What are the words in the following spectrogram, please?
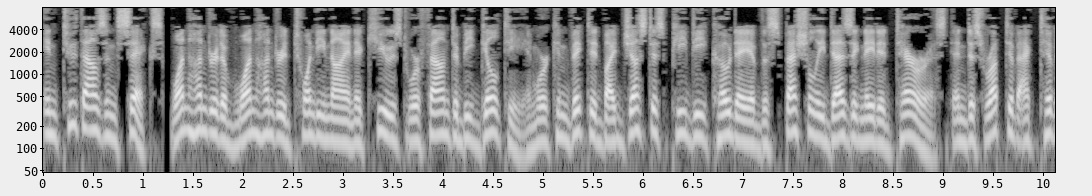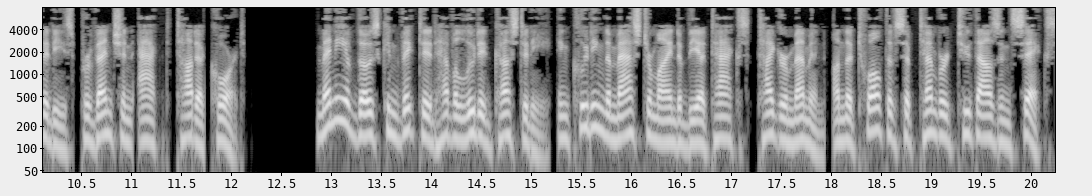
In 2006, 100 of 129 accused were found to be guilty and were convicted by Justice P. D. Kode of the Specially Designated Terrorist and Disruptive Activities Prevention Act court. Many of those convicted have eluded custody, including the mastermind of the attacks, Tiger Memon. On 12 September 2006,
